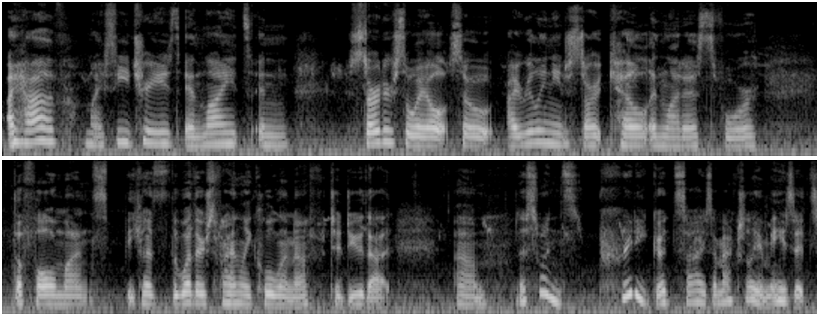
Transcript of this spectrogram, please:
I have my seed trays and lights and starter soil. So I really need to start kale and lettuce for the fall months because the weather's finally cool enough to do that. Um, this one's pretty good size. I'm actually amazed. It's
